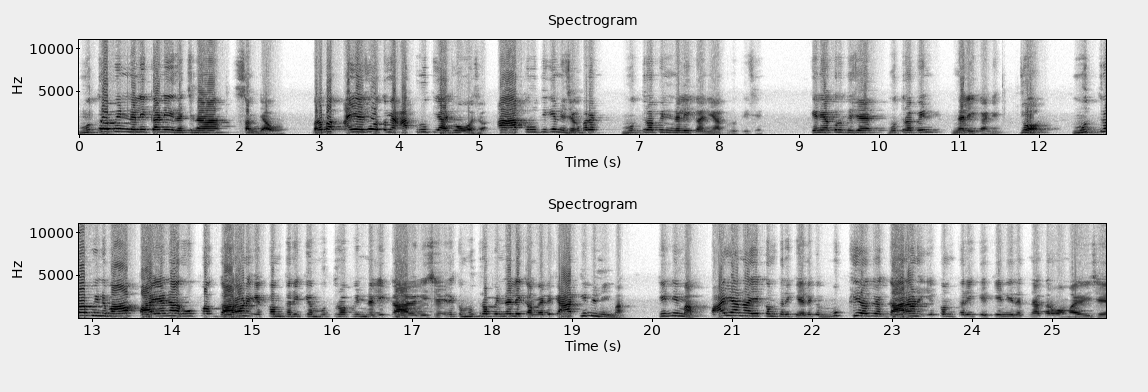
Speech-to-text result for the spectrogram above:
મૂત્રપિંડ નલિકાની રચના સમજાવો. બરાબર? અહીંયા જો તમે આકૃતિ આ જોવો છો. આ આકૃતિ કેની છે ખબર? મૂત્રપિંડ નલિકાની આકૃતિ છે. કેની આકૃતિ છે? મૂત્રપિંડ નલિકાની. જો મૂત્રપિંડમાં પાયાના રૂપ ગારણ એકમ તરીકે મૂત્રપિંડ નલિકા આવેલી છે. એટલે કે મૂત્રપિંડ નલિકામાં, એટલે કે આ કિડનીમાં કિડનીમાં પાયાના એકમ તરીકે, એટલે કે મુખ્ય ગારણ એકમ તરીકે કેની રચના કરવામાં આવી છે?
